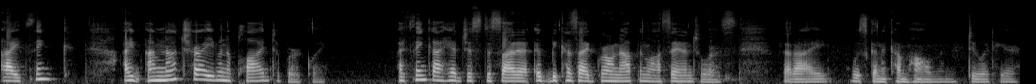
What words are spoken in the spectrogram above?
I think I, I'm not sure I even applied to Berkeley. I think I had just decided uh, because I'd grown up in Los Angeles that I was going to come home and do it here.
